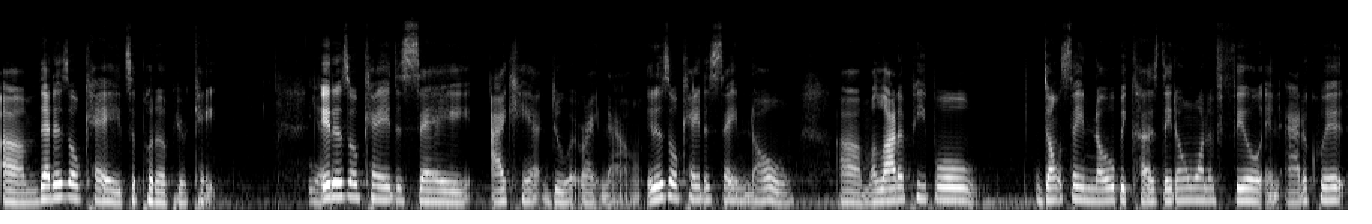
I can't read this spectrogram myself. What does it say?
um, that is okay to put up your cape. It is okay to say, I can't do it right now. It is okay to say no. Um, a lot of people don't say no because they don't want to feel inadequate.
